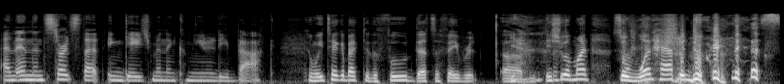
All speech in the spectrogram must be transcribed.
and, and then starts that engagement and community back. Can we take it back to the food? That's a favorite um, issue of mine. So what happened during this?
